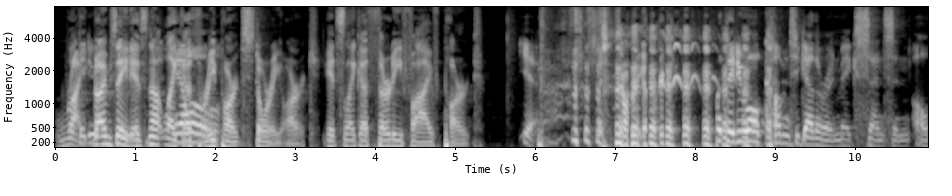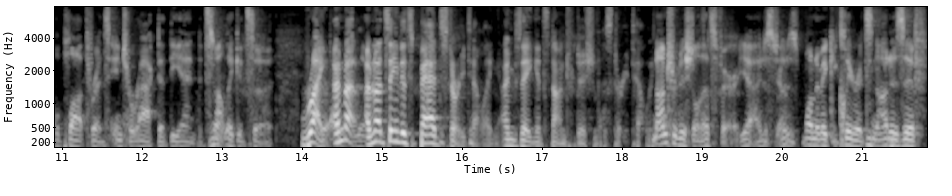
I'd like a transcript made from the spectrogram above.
Right. do- but I'm saying they- it's not like a all- three part story arc. It's like a 35 part Yeah, but they do all come together and make sense, and all the plot threads interact at the end. It's not like it's a Right. I'm not I'm not saying it's bad storytelling. I'm saying it's non-traditional storytelling. non-traditional. That's fair. Yeah, I just I just want to make it clear. It's not as if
